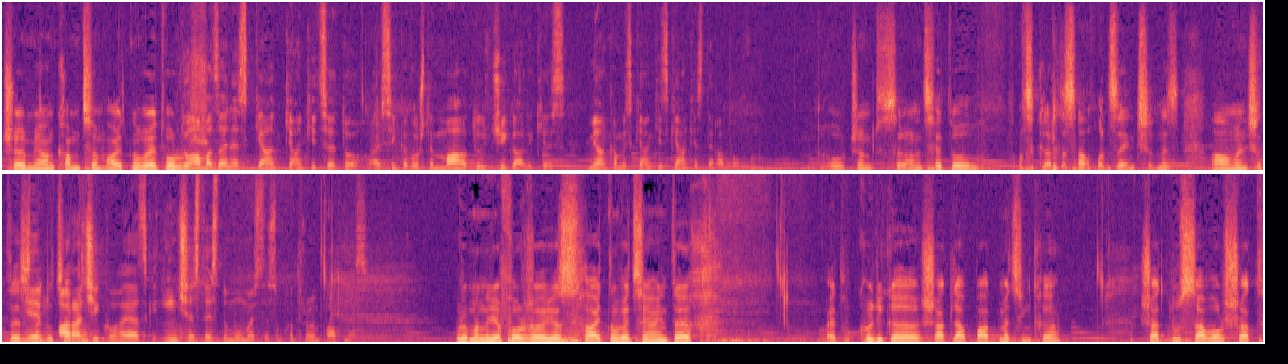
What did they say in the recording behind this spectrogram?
չէ, մի անգամից եմ հայտնվել, այդ որ Դու համաձայն ես կյանք կյանքից հետո, այսինքն ոչ թե մահը դու չի գալի քեզ, մի անգամից կյանքից կյանք ես տեղափոխվում։ Ոչ չն, սրանից հետո ոնց կարաս համոզեն չնես ամեն ինչ տեսնելուց հետո։ Առաջի քո հայացքը ինչ ես տեսնում, ում ես տեսնում, խնդրում եմ պատմես։ Ուրեմն երբ որ ես հայտնվեցի այնտեղ, այդ քուրիկը շատ լավ պատմեց ինքը, շատ լուսավոր, շատ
